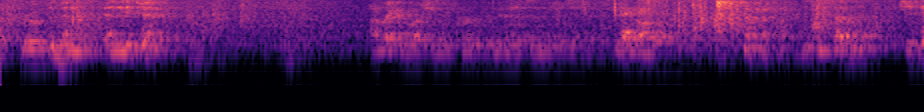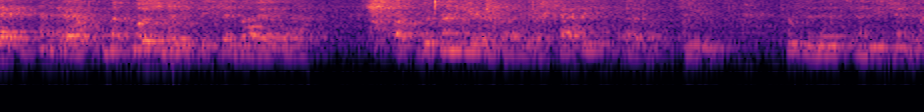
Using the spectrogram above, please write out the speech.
approve the minutes and the agenda. I make a motion to approve the minutes and the agenda. Second. Did you second it? Second. I said- Okay, mo- motion made made by uh, our good friend here, by uh, Kathy, uh, to approve the minutes and the agenda.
